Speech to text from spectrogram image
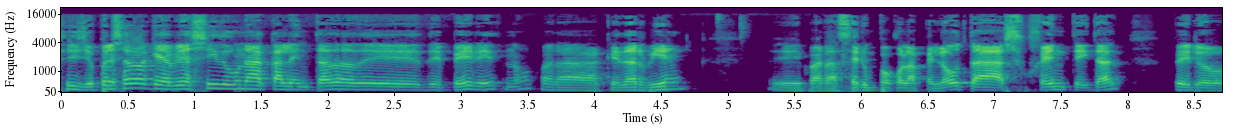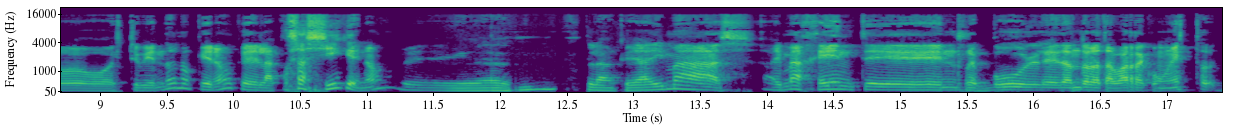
Sí, yo pensaba que había sido una calentada de, de Pérez, ¿no? Para quedar bien, eh, para hacer un poco la pelota a su gente y tal, pero estoy viendo ¿no? que no, que la cosa sigue, ¿no? Eh, en plan, que hay más, hay más gente en Red Bull eh, dando la tabarra con esto.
